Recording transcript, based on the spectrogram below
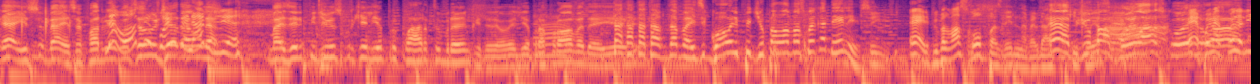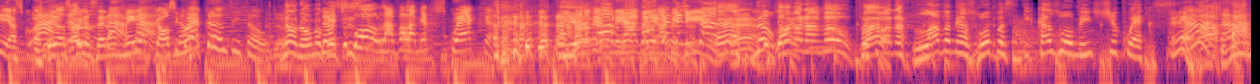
É, isso, é, esse é fato que Não, aconteceu no dia o da melhor mulher. dia. Mas ele pediu isso porque ele ia pro quarto branco, entendeu? Ele ia pra Ah. prova daí. Tá, tá, ele- tá, tá, tá, mas igual ele pediu pra lavar as cuecas dele. Sim. É, ele pediu pra lavar as roupas dele, na verdade. É, pediu pra põe lá as coisas. É, põe as coisas ali. As, co- as Ah, coisas, as não, coisas eram tá, meia tá. calça e Não é cueca. canto, então. Não, não, é uma Não é coisa tipo, que ó, lava lá minhas cuecas. Lava minha freada ali rapidinho. É, Não, foi- lava na mão! Assim, Lava minhas roupas e casualmente tinha cuecas. Ah,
